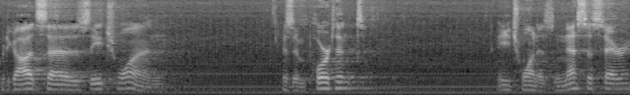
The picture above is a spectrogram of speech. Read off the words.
But God says each one is important, each one is necessary,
